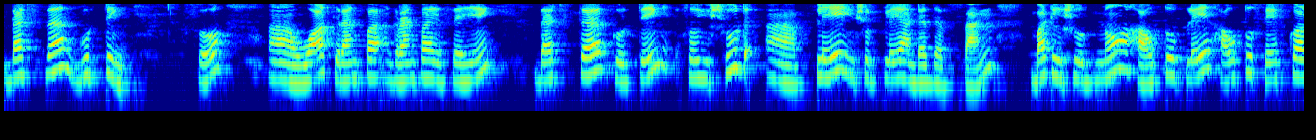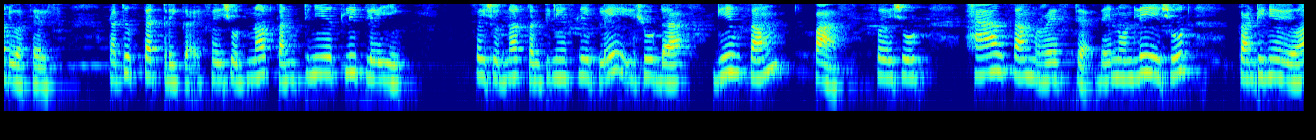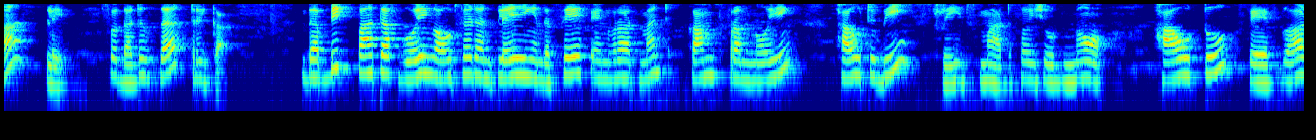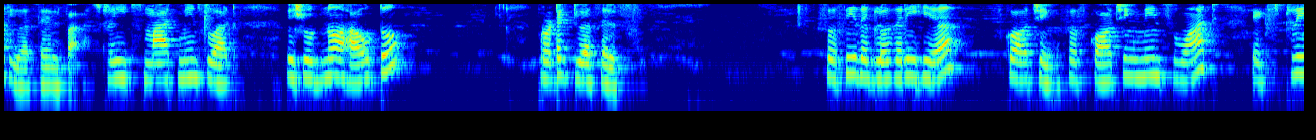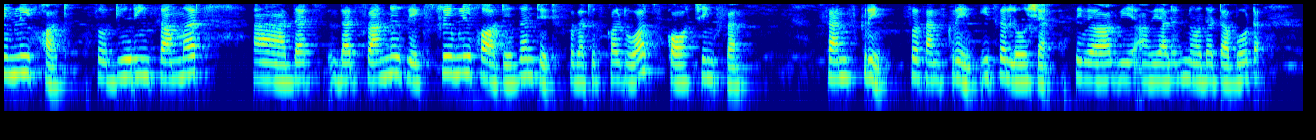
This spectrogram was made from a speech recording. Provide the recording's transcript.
that's the good thing. So uh, what grandpa grandpa is saying that's the good thing. So you should uh, play you should play under the sun but you should know how to play how to safeguard yourself. That is the trick. So you should not continuously playing. So you should not continuously play. You should uh, give some pass. So you should have some rest. Then only you should continue your play. So that is the trick the big part of going outside and playing in the safe environment comes from knowing how to be street smart. So you should know how to safeguard yourself. Street smart means what? You should know how to protect yourself. So see the glossary here. Scorching. So scorching means what? Extremely hot. So during summer, uh, that's that sun is extremely hot isn't it? So that is called what? Scorching sun. Sunscreen. So sunscreen it's a lotion. See we all we, we already know that about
